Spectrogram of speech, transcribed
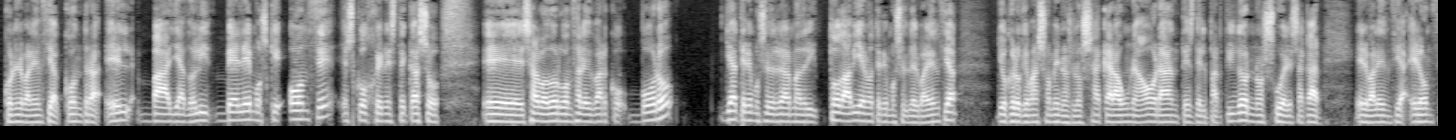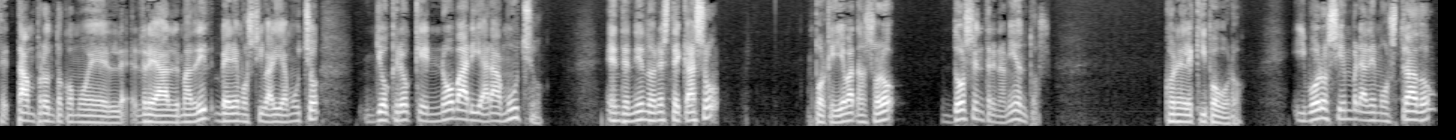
con el Valencia contra el Valladolid. Veremos que 11 escoge en este caso eh, Salvador González Barco Boro. Ya tenemos el Real Madrid, todavía no tenemos el del Valencia. Yo creo que más o menos lo sacará una hora antes del partido. No suele sacar el Valencia el 11 tan pronto como el Real Madrid. Veremos si varía mucho. Yo creo que no variará mucho, entendiendo en este caso, porque lleva tan solo dos entrenamientos con el equipo Boro. Y Boro siempre ha demostrado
